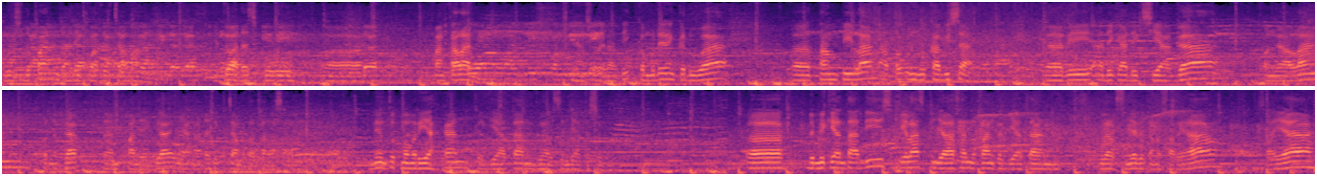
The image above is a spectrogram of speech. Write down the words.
lulus depan dari kuartir cabang. Itu ada 10 uh, pangkalan yang sudah nanti. Kemudian yang kedua uh, tampilan atau unjuk kabisa dari adik-adik siaga, penggalang, penegak, dan pandega yang ada di Kecamatan Tanah Salam. Ini untuk memeriahkan kegiatan gelar senja tersebut. Uh, demikian tadi sekilas penjelasan tentang kegiatan gelar senja di Tanah Sareal. Saya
